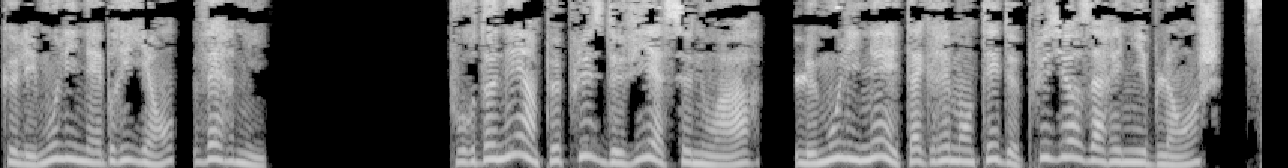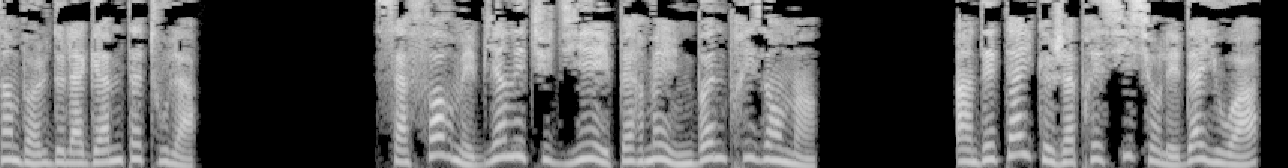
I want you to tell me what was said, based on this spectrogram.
que les moulinets brillants, vernis. Pour donner un peu plus de vie à ce noir, le moulinet est agrémenté de plusieurs araignées blanches, symbole de la gamme Tatula. Sa forme est bien étudiée et permet une bonne prise en main. Un détail que j'apprécie sur les Daiwa,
